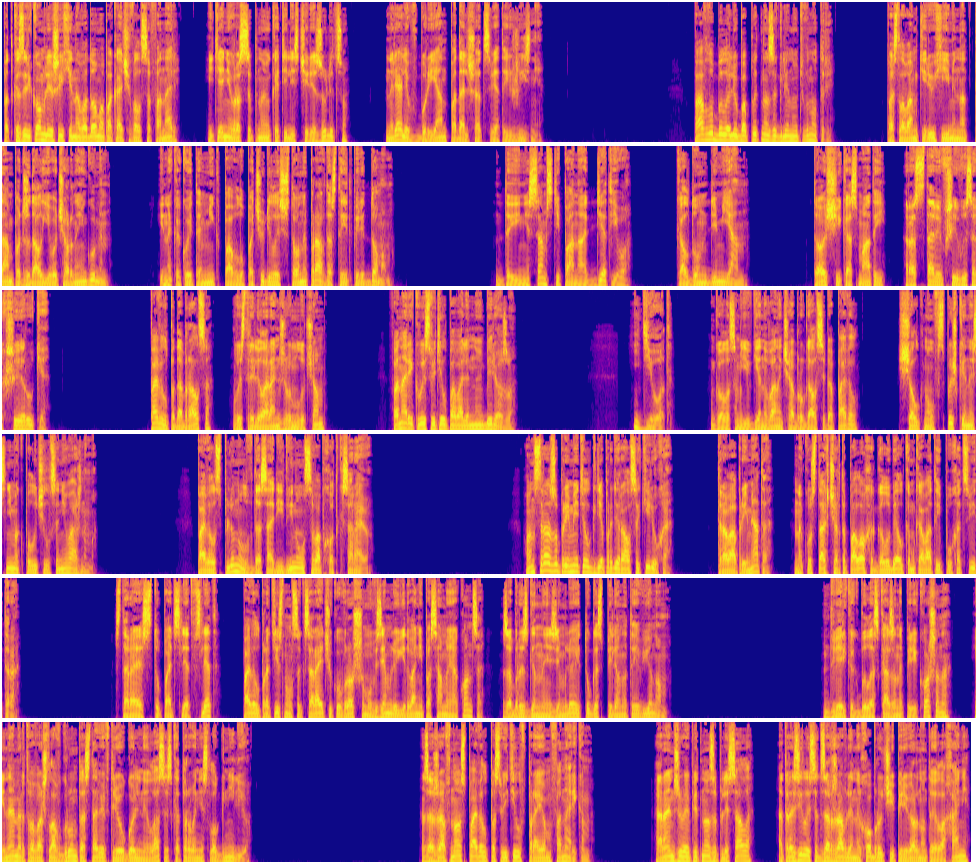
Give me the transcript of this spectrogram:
Под козырьком Лешихиного дома покачивался фонарь, и тени в рассыпную катились через улицу, ныряли в бурьян подальше от света и жизни. Павлу было любопытно заглянуть внутрь. По словам Кирюхи, именно там поджидал его черный игумен, и на какой-то миг Павлу почудилось, что он и правда стоит перед домом. Да и не сам Степан, а дед его, колдун Демьян. Тощий, косматый, расставивший высохшие руки. Павел подобрался, выстрелил оранжевым лучом, фонарик высветил поваленную березу. «Идиот!» — голосом Евгена Ивановича обругал себя Павел, щелкнул вспышкой, но снимок получился неважным. Павел сплюнул в досаде и двинулся в обход к сараю. Он сразу приметил, где продирался Кирюха. Трава примята, на кустах чертополоха голубел комковатый пух от свитера. Стараясь ступать след в след, Павел протиснулся к сарайчику, вросшему в землю едва не по самые оконца, забрызганные землей и туго спеленатые вьюном. Дверь, как было сказано, перекошена, и намертво вошла в грунт, оставив треугольный лаз, из которого несло гнилью. Зажав нос, Павел посветил в проем фонариком. Оранжевое пятно заплясало, отразилось от заржавленных обручей перевернутой лохани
